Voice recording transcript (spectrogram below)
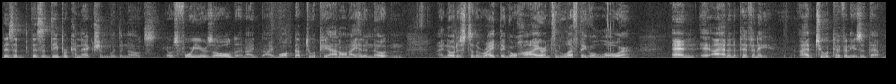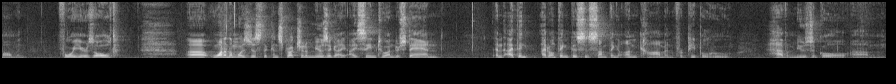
there's a, there's a deeper connection with the notes. I was four years old and I, I walked up to a piano and I hit a note and I noticed to the right they go higher and to the left they go lower. And I had an epiphany. I had two epiphanies at that moment, four years old. Uh, one of them was just the construction of music. I, I seem to understand, and I think I don't think this is something uncommon for people who have a musical um,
